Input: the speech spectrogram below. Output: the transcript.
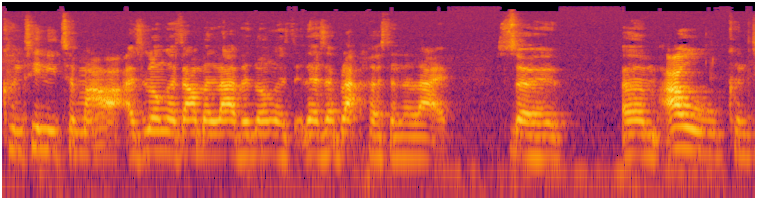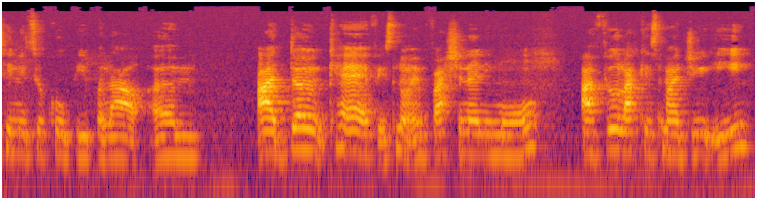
continue to matter as long as I'm alive, as long as there's a black person alive. So um, I will continue to call people out. Um, I don't care if it's not in fashion anymore. I feel like it's my duty,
